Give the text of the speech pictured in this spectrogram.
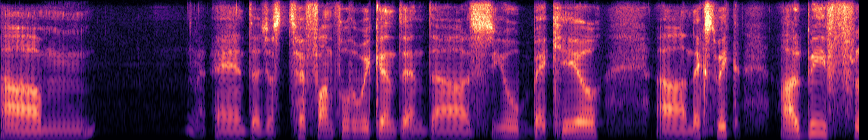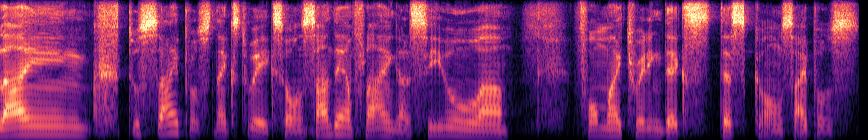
Um, and uh, just have fun through the weekend and uh, see you back here uh, next week. I'll be flying to Cyprus next week. So on Sunday I'm flying. I'll see you uh, for my trading desk desk on Cyprus.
